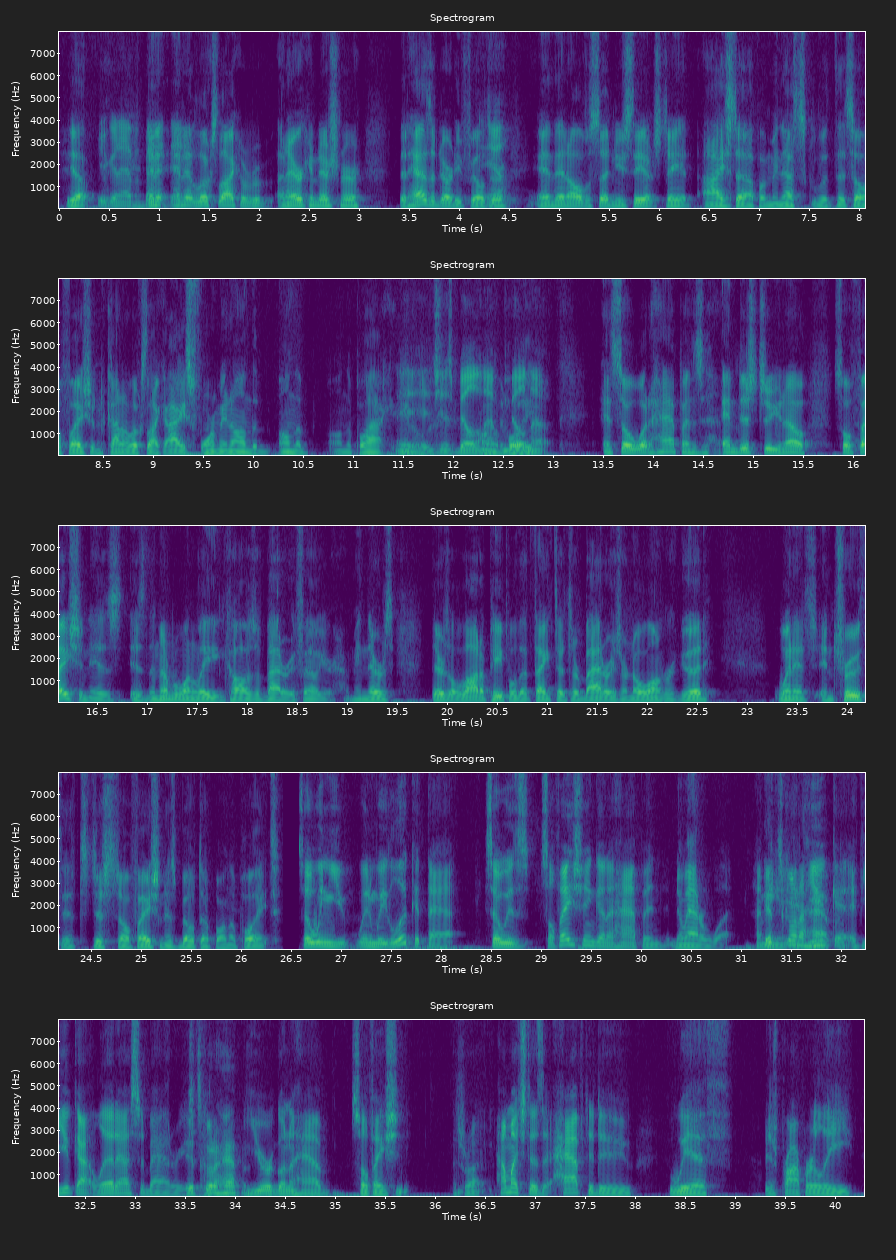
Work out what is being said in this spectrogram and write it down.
yep. you're to have a bad And it, and it looks like a, an air conditioner that has a dirty filter, and then all of a sudden you see it stay iced up. I mean, that's what the sulfation. Kind of looks like ice forming on the on the on the plaque. It- know. it's just building up and building up. And so what happens, and just so you know, sulfation is is the number one leading cause of battery failure. I mean, there's there's a lot of people that think that their batteries are no longer good, when it's in truth, it's just sulfation is built up on the plates. So when you when we look at that, so is sulfation going to happen no matter what? I mean, It's gonna if you've happen. got- if you've got lead acid batteries, It's going to happen. you're going to have sulfation. That's right. How much does it have to do with just properly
